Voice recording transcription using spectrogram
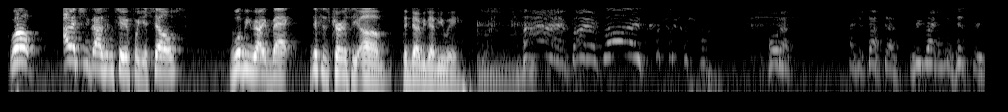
well, I'll let you guys into it for yourselves. We'll be right back. This is courtesy of the. WWE. Hi, fireflies! Hold up. I just have to rewrite a little history.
